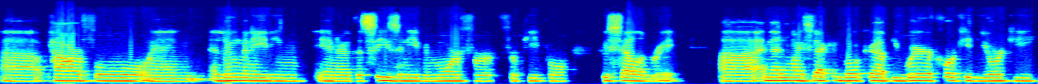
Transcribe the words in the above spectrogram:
uh, powerful and illuminating, you know, the season even more for, for people who celebrate. Uh, and then my second book, uh, Beware Corky the Yorkie,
